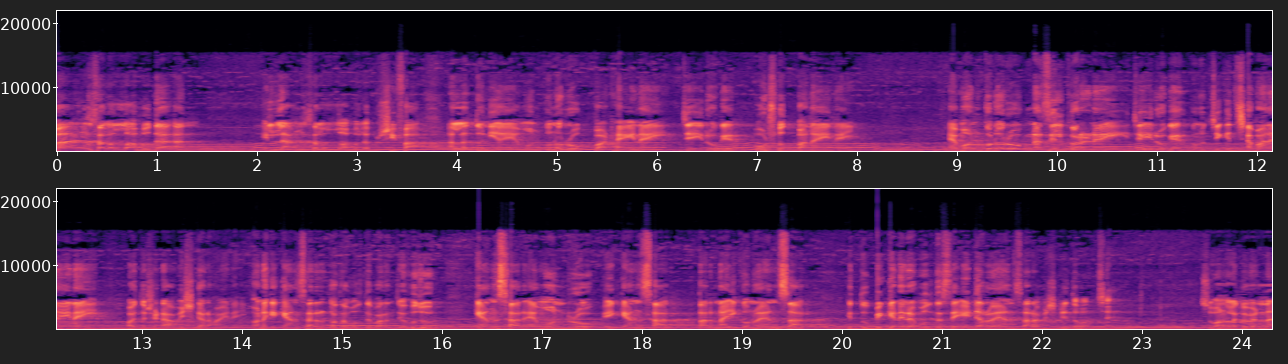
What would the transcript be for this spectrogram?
মা আনসালাল্লাহু দাআন ইল্লা আনসালাল্লাহু লাহু শিফা। আল্লাহ দুনিয়ায় এমন কোন রোগ পাঠায় নাই, যেই রোগের ঔষধ বানায় নাই। এমন কোন রোগ নাজিল করে নাই, যেই রোগের কোনো চিকিৎসা বানায় নাই। হয়তো সেটা আবিষ্কার হয় নাই। অনেকে ক্যান্সারের কথা বলতে পারেন যে, হুজুর, ক্যান্সার এমন রোগ, এই ক্যান্সার, তার নাই কোনো অ্যান্সার। কিন্তু বিজ্ঞানীরা বলতেছে, এটারও অ্যান্সার আবিষ্কৃত হচ্ছে। সুবহানাল্লাহ কবেন না?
